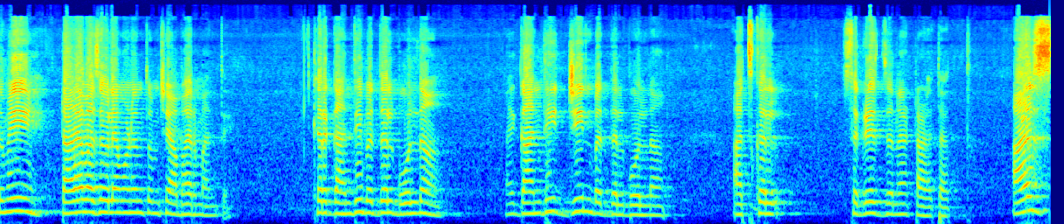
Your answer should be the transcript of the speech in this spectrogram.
तुम्ही टाळ्या वाजवल्या म्हणून तुमचे आभार मानते. खरं गांधीबद्दल बोलणं आणि गांधीजींबद्दल बोलणं आजकाल सगळेच जण टाळतात. आज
